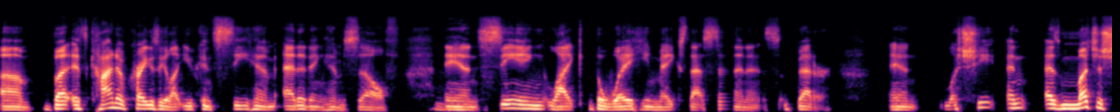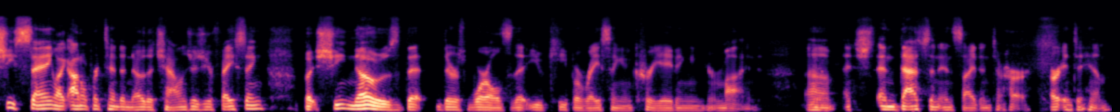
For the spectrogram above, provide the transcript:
um but it's kind of crazy like you can see him editing himself Mhm. and seeing like the way he makes that sentence better and l- she and as much as she's saying like i don't pretend to know the challenges you're facing but she knows that there's worlds that you keep erasing and creating in your mind um and sh- and that's an insight into her or into him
